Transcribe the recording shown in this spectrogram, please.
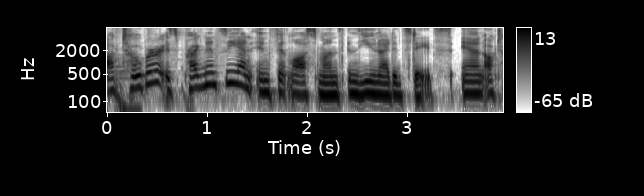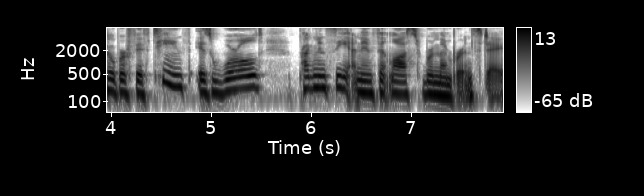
October is Pregnancy and Infant Loss Month in the United States, and October 15th is World Pregnancy and Infant Loss Remembrance Day.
